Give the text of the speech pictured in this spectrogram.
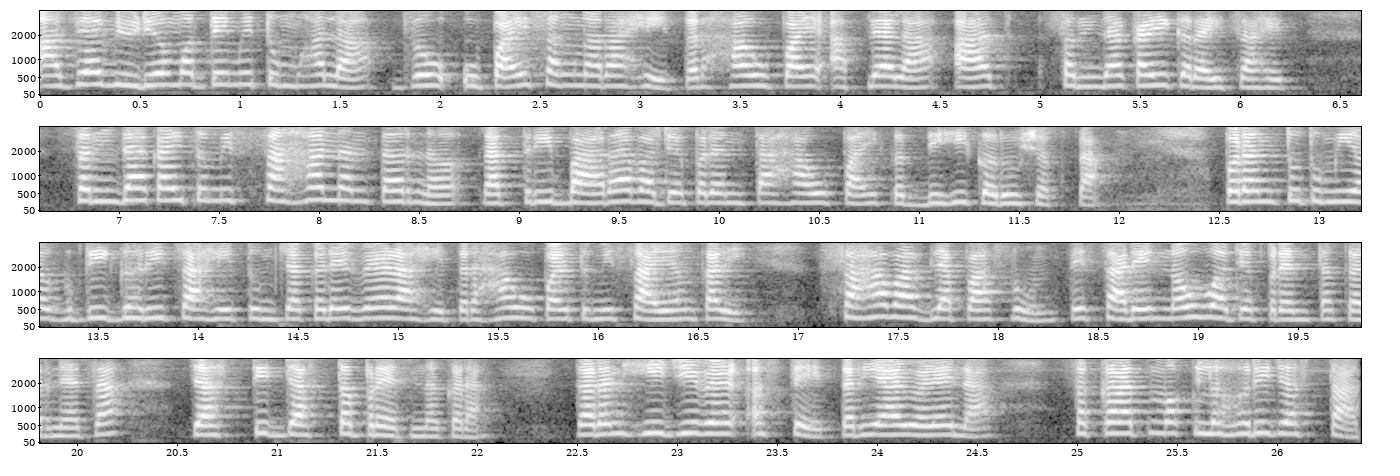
आज या व्हिडिओमध्ये मी तुम्हाला जो उपाय सांगणार आहे तर हा उपाय आपल्याला आज संध्याकाळी करायचा आहे. संध्याकाळी तुम्ही सहा नंतरनं रात्री बारा वाजेपर्यंत हा उपाय कधीही करू शकता. परंतु तुम्ही अगदी घरीच आहे तुमच्याकडे वेळ आहे तर हा उपाय तुम्ही सायंकाळी सहा वाजल्यापासून ते साडे नऊ वाजेपर्यंत करण्याचा जास्तीत जास्त प्रयत्न करा. कारण ही जी वेळ असते तर या वेळेला सकारात्मक लहरी ज्या असतात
